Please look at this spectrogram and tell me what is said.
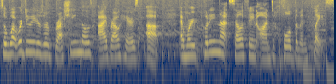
So what we're doing is we're brushing those eyebrow hairs up and we're putting that cellophane on to hold them in place.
